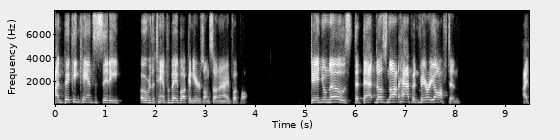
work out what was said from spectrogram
I'm picking Kansas City over the Tampa Bay Buccaneers on Sunday Night Football. Daniel knows that that does not happen very often. I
